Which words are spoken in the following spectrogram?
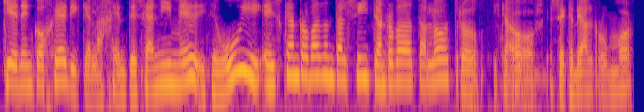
quieren coger y que la gente se anime, dicen, uy, es que han robado en tal sitio, han robado tal otro, y claro, se crea el rumor.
